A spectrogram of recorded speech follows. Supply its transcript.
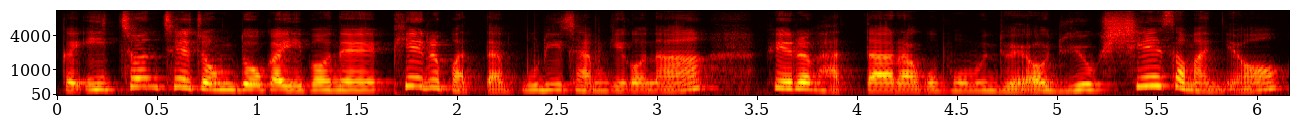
그러니까 2,000채 정도가 이번에 피해를 봤다. 물이 잠기거나 피해를 봤다라고 보면 돼요. 뉴욕시에서만요.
